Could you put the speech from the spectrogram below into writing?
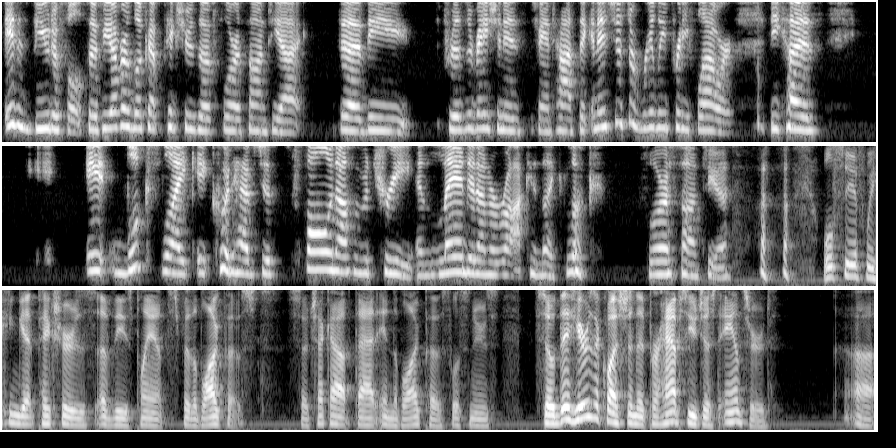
it is beautiful. So if you ever look up pictures of Florissantia, the the preservation is fantastic, and it's just a really pretty flower because it- looks like it could have just fallen off of a tree and landed on a rock, and like, look, Florissantia. We'll see if we can get pictures of these plants for the blog posts. So check out that in the blog post, listeners. So th- here's a question that perhaps you just answered. Uh,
